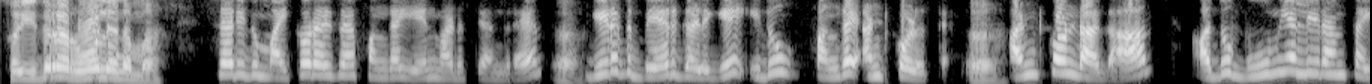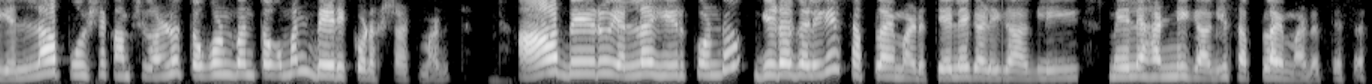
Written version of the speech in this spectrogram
ಸೊ ಇದರ ರೋಲ್ ಏನಮ್ಮ? ಸರ್ ಇದು ಮೈಕೋರೈಸಾ ಫಂಗೈ ಏನ್ ಮಾಡುತ್ತೆ ಅಂದ್ರೆ ಗಿಡದ ಬೇರ್ಗಳಿಗೆ ಇದು ಫಂಗೈ ಅಂಟ್ಕೊಳ್ಳುತ್ತೆ. ಅಂಟ್ಕೊಂಡಾಗ ಅದು ಭೂಮಿಯಲ್ಲಿರಂತ ಎಲ್ಲಾ ಪೋಷಕಾಂಶಗಳನ್ನ ತಗೊಂಡ್ ಬಂದ್ ತಗೊಂಡ್ಬಂದ್ ಬೇರಿಗೆ ಕೊಡಕ್ ಸ್ಟಾರ್ಟ್ ಮಾಡುತ್ತೆ. ಆ ಬೇರು ಎಲ್ಲ ಹೀರ್ಕೊಂಡು ಗಿಡಗಳಿಗೆ ಸಪ್ಲೈ ಮಾಡುತ್ತೆ. ಎಲೆಗಳಿಗಾಗ್ಲಿ ಮೇಲೆ ಹಣ್ಣಿಗಾಗ್ಲಿ ಸಪ್ಲೈ ಮಾಡುತ್ತೆ ಸರ್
